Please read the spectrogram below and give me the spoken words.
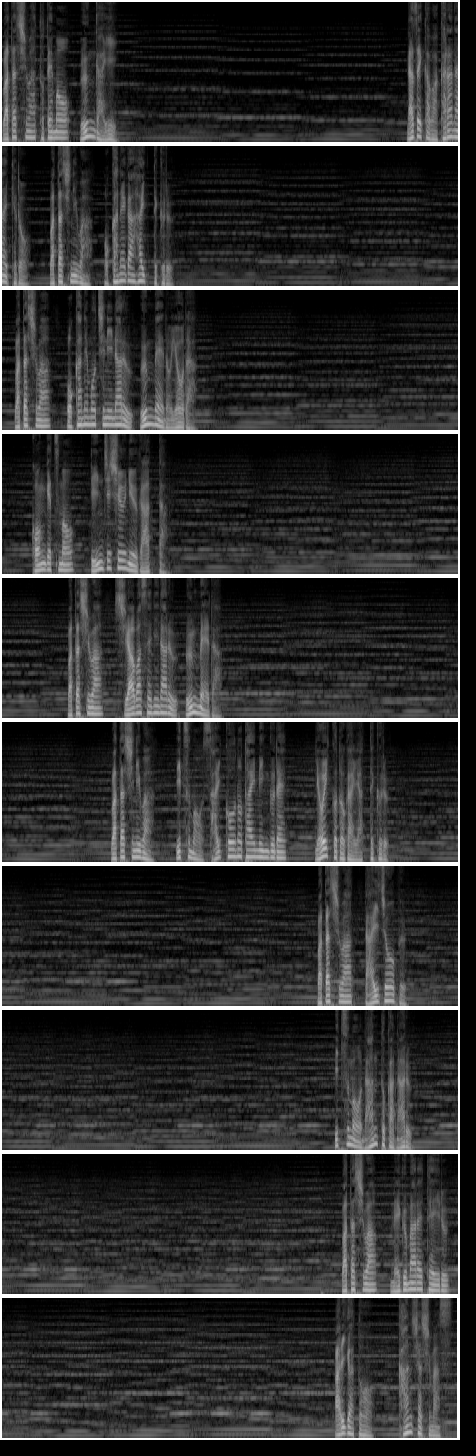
私はとても運がいい。なぜかわからないけど、私にはお金が入ってくる。私はお金持ちになる運命のようだ。今月も臨時収入があった。私は幸せになる運命だ。私にはいつも最高のタイミングで良いことがやってくる。私は大丈夫。いつもなんとかなる。私は恵まれている。ありがとう。感謝します。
